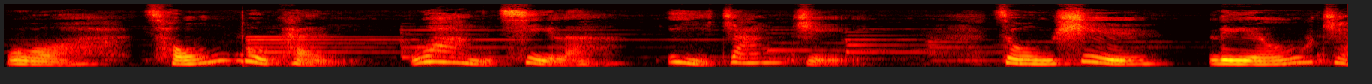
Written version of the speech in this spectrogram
我从不肯忘记了一张纸，总是留着，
